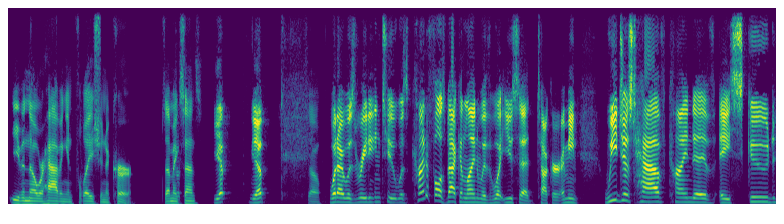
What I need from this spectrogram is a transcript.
even though we're having inflation occur. Does that make sense? Yep. Yep. So what I was reading too was kind of falls back in line with what you said, Tucker. I mean, we just have kind of a skewed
